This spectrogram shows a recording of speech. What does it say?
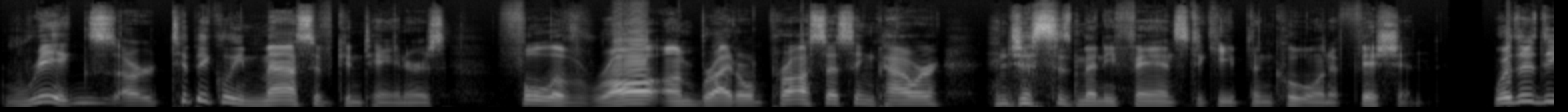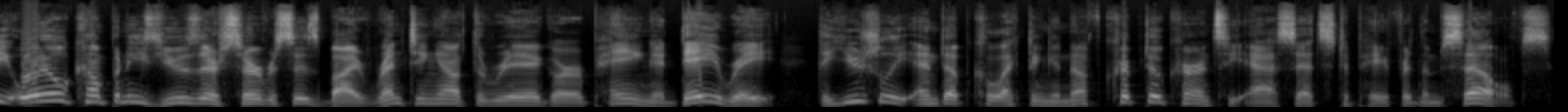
rigs are typically massive containers full of raw, unbridled processing power and just as many fans to keep them cool and efficient. Whether the oil companies use their services by renting out the rig or paying a day rate, they usually end up collecting enough cryptocurrency assets to pay for themselves.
